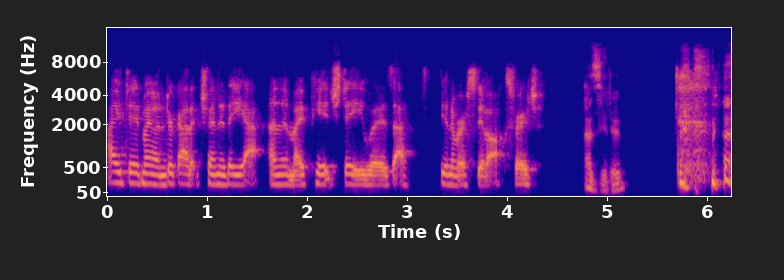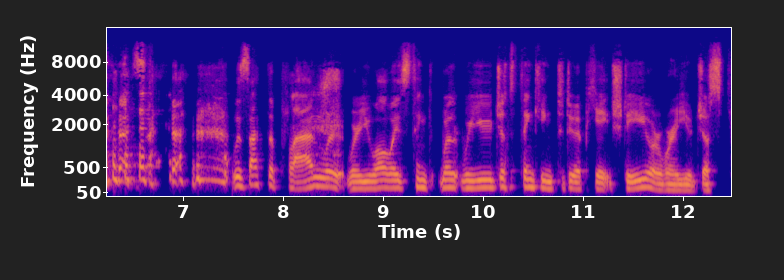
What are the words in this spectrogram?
I did my undergrad at Trinity, yeah. And then my PhD was at the University of Oxford. As you do. was that the plan? Were, were you always think? Were, were you just thinking to do a PhD, or were you just,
